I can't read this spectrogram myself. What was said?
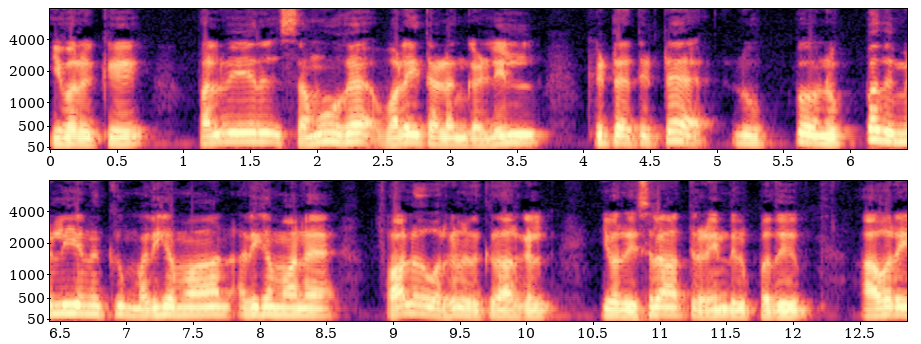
இவருக்கு பல்வேறு சமூக வலைதளங்களில் கிட்டத்தட்ட முப்ப முப்பது மில்லியனுக்கும் அதிகமான அதிகமான ஃபாலோவர்கள் இருக்கிறார்கள். இவர் இஸ்லாத்தில் இணைந்திருப்பது அவரை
